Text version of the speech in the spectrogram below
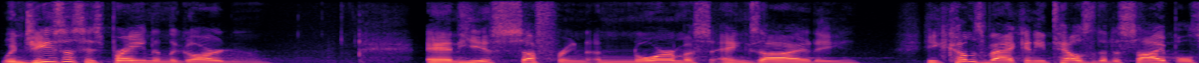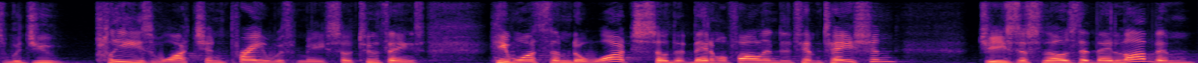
When Jesus is praying in the garden and he is suffering enormous anxiety, he comes back and he tells the disciples, Would you please watch and pray with me? So, two things. He wants them to watch so that they don't fall into temptation. Jesus knows that they love him,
